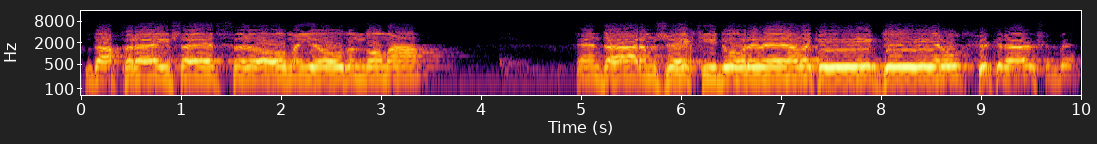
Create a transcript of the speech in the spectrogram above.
Dat prijst hij het vrome jodendom aan. En daarom zegt hij door welke ik de wereld gekruisigd ben.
